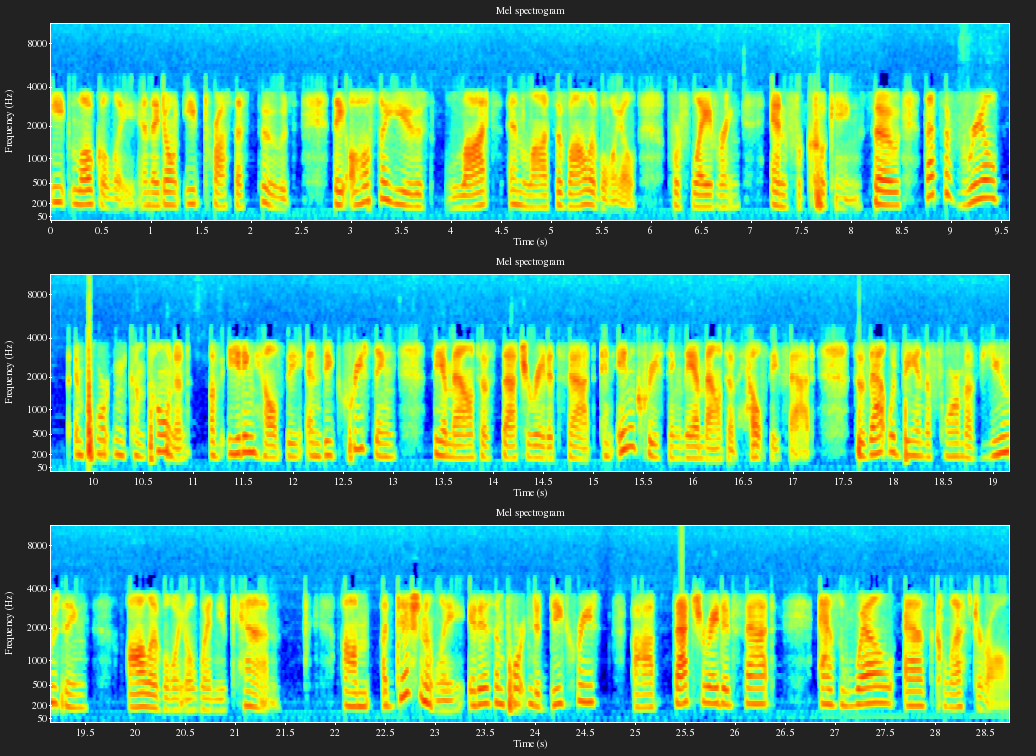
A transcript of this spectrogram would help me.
eat locally and they don't eat processed foods, they also use lots and lots of olive oil for flavoring and for cooking. So that's a real important component of eating healthy and decreasing the amount of saturated fat and increasing the amount of healthy fat. So that would be in the form of using olive oil when you can. Um, additionally, it is important to decrease uh, saturated fat as well as cholesterol.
